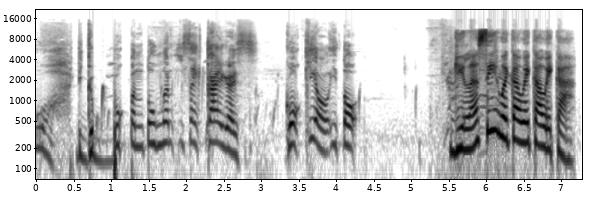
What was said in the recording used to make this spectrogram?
Wah, digebuk pentungan isekai guys. Gokil itu. Gila sih WKWKWK.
